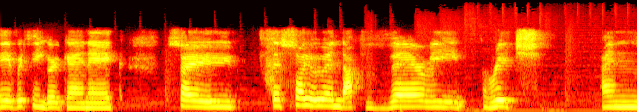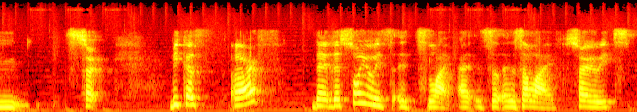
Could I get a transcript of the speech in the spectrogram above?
everything organic. So the soil end up very rich and so because earth the, the soil is it's life uh, is, is alive. So it's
